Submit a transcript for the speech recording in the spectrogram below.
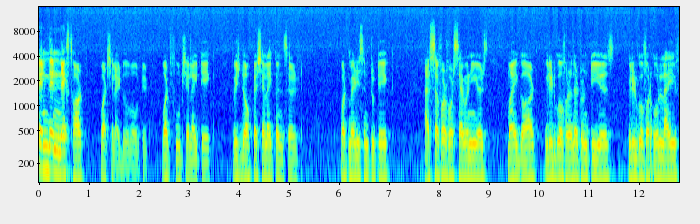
And then next thought, what shall I do about it? What food shall I take? Which doctor shall I consult? What medicine to take? I've suffered for seven years. My God, will it go for another 20 years? Will it go for whole life?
